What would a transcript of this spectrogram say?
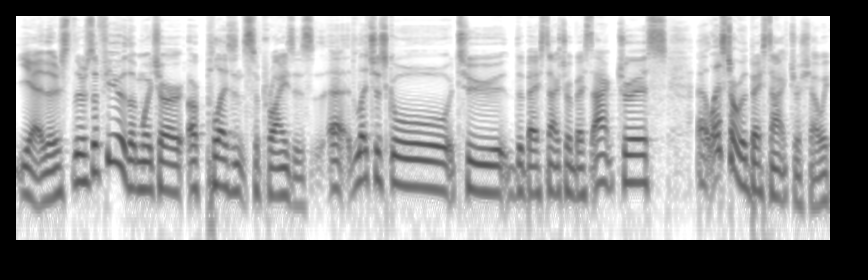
Yeah, there's there's a few of them which are, are pleasant surprises. Uh, let's just go to the best actor and best actress. Uh, let's start with best actor, shall we?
